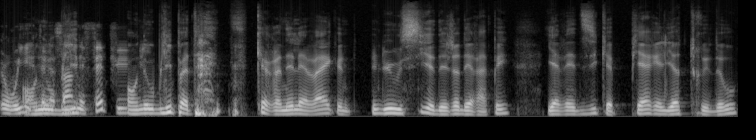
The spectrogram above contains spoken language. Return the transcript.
Oui, On intéressant oublie- en effet. Puis, On oublie peut-être que René Lévesque, lui aussi, a déjà dérapé. Il avait dit que Pierre Elliott Trudeau,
